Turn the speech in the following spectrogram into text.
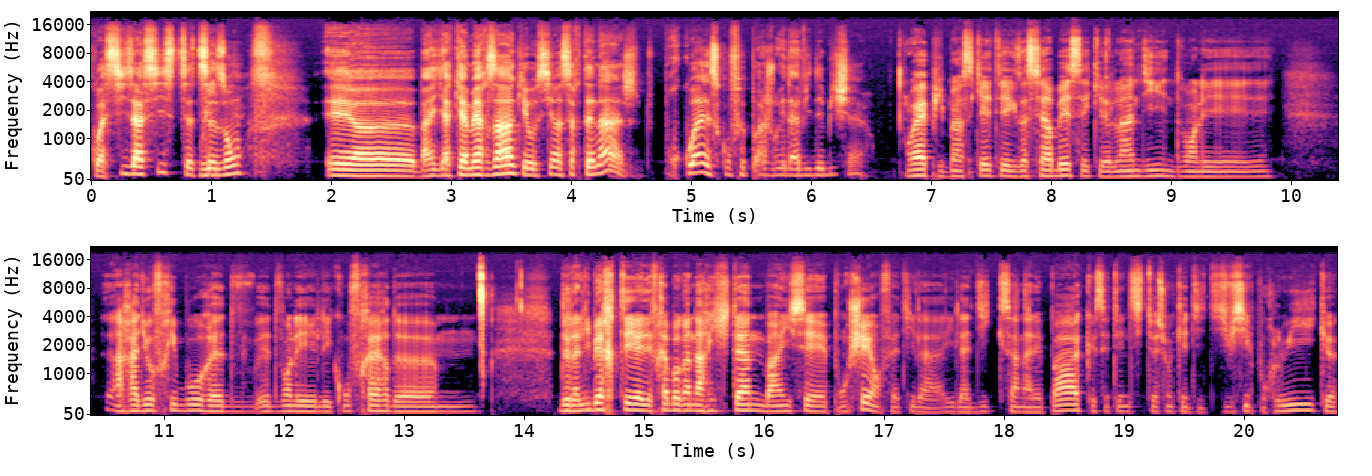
quoi 6 assists cette Oui. saison? Et euh, bah, il y a Camerzin qui a aussi un certain âge. Pourquoi est-ce qu'on fait pas jouer David et Bicher Ouais, puis ben, ce qui a été exacerbé, c'est que lundi, devant les. à Radio Fribourg et, dev- et devant les, les confrères de, de la Liberté des frères Bogan Richten, ben, il s'est penché en fait. Il a, il a dit que ça n'allait pas, que c'était une situation qui était difficile pour lui, que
